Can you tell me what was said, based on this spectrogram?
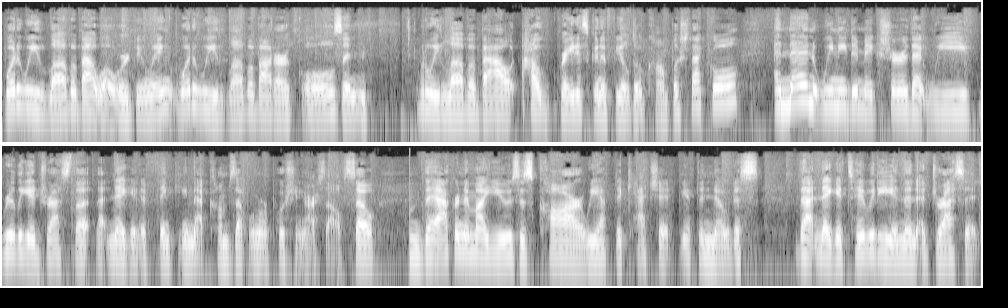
What do we love about what we're doing? What do we love about our goals? And what do we love about how great it's going to feel to accomplish that goal? And then we need to make sure that we really address the, that negative thinking that comes up when we're pushing ourselves. So the acronym I use is CAR. We have to catch it. We have to notice that negativity and then address it.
